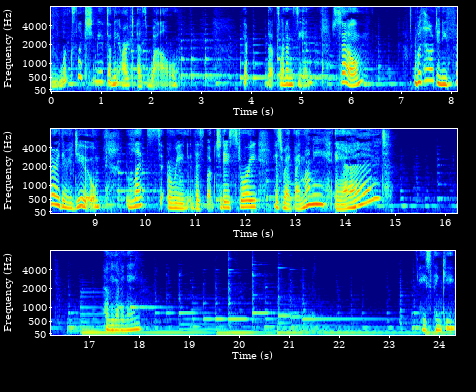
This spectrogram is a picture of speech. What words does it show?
looks like she may have done the art as well. Yep, that's what I'm seeing. So, without any further ado, let's read this book. Today's story is read by Mommy and. Have you got a name? He's thinking.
